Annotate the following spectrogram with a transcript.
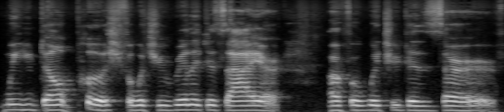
when you don't push for what you really desire or for what you deserve.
